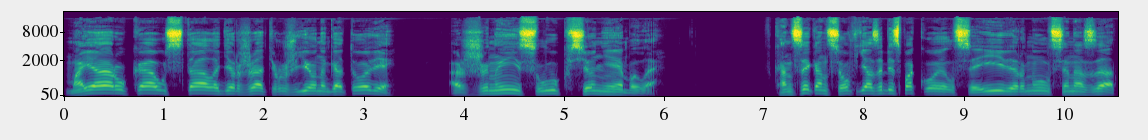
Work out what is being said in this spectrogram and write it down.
Моя рука устала держать ружье наготове, а жены и слуг все не было. Конце концов я забеспокоился и вернулся назад.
